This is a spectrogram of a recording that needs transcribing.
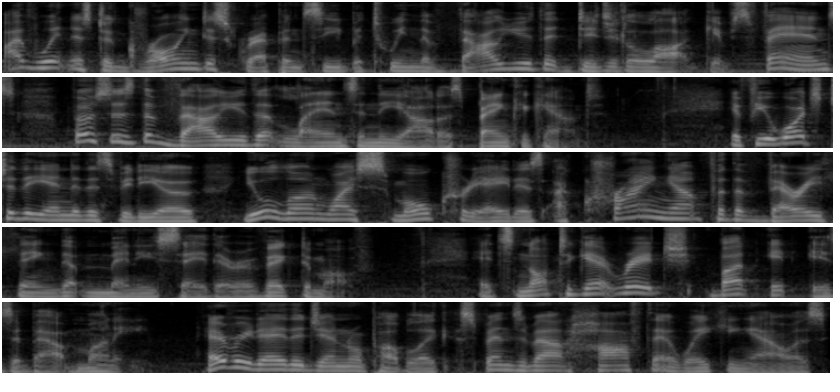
I've witnessed a growing discrepancy between the value that digital art gives fans versus the value that lands in the artist's bank account. If you watch to the end of this video, you'll learn why small creators are crying out for the very thing that many say they're a victim of. It's not to get rich, but it is about money. Every day, the general public spends about half their waking hours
